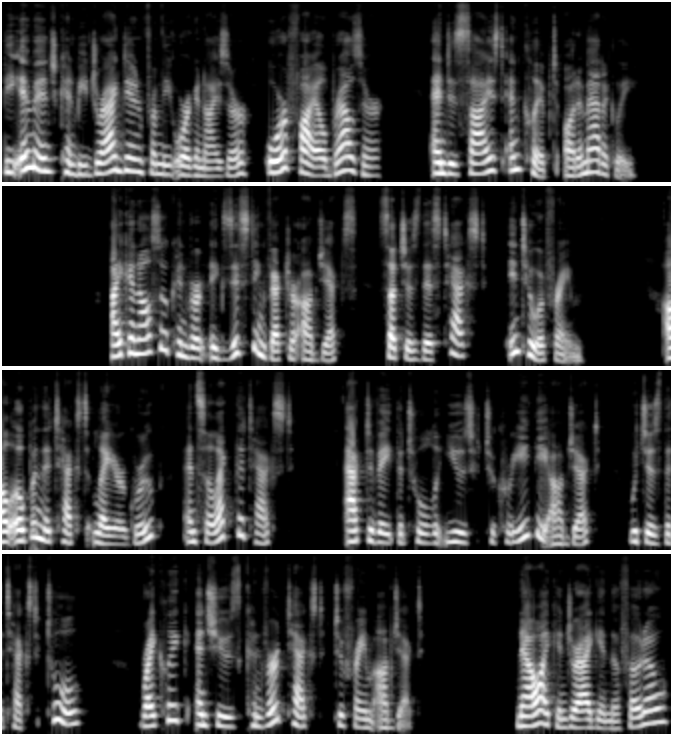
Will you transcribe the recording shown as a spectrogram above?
The image can be dragged in from the organizer or file browser and is sized and clipped automatically. I can also convert existing vector objects, such as this text, into a frame. I'll open the text layer group and select the text, activate the tool used to create the object, which is the text tool, right-click and choose Convert Text to Frame Object. Now I can drag in the photo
